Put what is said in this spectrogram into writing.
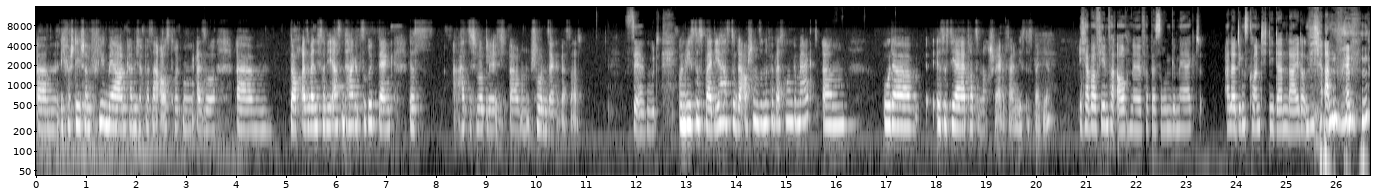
ähm, ich verstehe schon viel mehr und kann mich auch besser ausdrücken. Also ähm, doch, also wenn ich so die ersten Tage zurückdenke, das hat sich wirklich ähm, schon sehr gebessert. Sehr gut. Und wie ist das bei dir? Hast du da auch schon so eine Verbesserung gemerkt? Ähm, oder ist es dir trotzdem noch schwer gefallen? Wie ist das bei dir? Ich habe auf jeden Fall auch eine Verbesserung gemerkt. Allerdings konnte ich die dann leider nicht anwenden.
